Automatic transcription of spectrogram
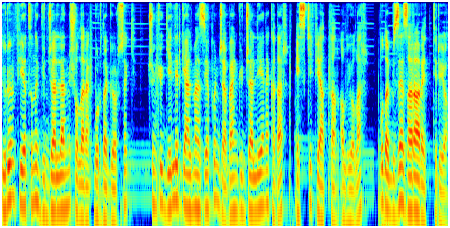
Ürün fiyatını güncellenmiş olarak burada görsek. Çünkü gelir gelmez yapınca ben güncelleyene kadar eski fiyattan alıyorlar. Bu da bize zarar ettiriyor.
